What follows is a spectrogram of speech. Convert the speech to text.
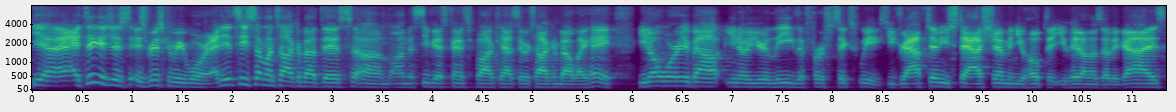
Yeah, I think it's just is risk and reward. I did see someone talk about this um, on the CBS Fantasy Podcast. They were talking about like, hey, you don't worry about you know your league the first six weeks. You draft him, you stash him, and you hope that you hit on those other guys.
